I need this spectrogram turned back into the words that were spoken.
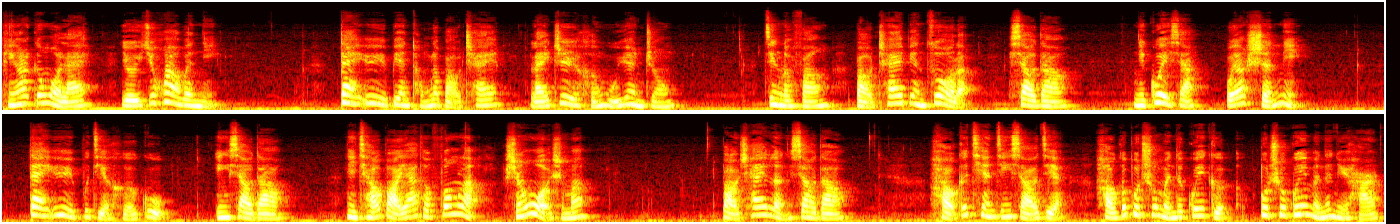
平儿跟我来，有一句话问你。”黛玉便同了宝钗来至恒芜院中，进了房，宝钗便坐了，笑道：“你跪下，我要审你。”黛玉不解何故，因笑道：“你瞧宝丫头疯了。”审我什么？宝钗冷笑道：“好个千金小姐，好个不出门的闺阁，不出闺门的女孩，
